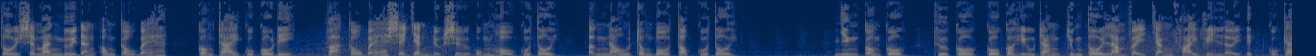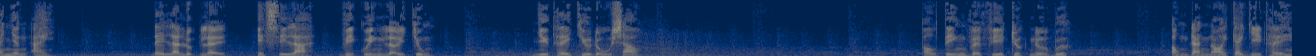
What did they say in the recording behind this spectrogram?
tôi sẽ mang người đàn ông cậu bé, con trai của cô đi, và cậu bé sẽ giành được sự ủng hộ của tôi, ẩn náu trong bộ tộc của tôi. Nhưng còn cô, thưa cô, cô có hiểu rằng chúng tôi làm vậy chẳng phải vì lợi ích của cá nhân ai. Đây là luật lệ, Ixila, vì quyền lợi chung. Như thế chưa đủ sao? Paul tiến về phía trước nửa bước. Ông đang nói cái gì thế?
